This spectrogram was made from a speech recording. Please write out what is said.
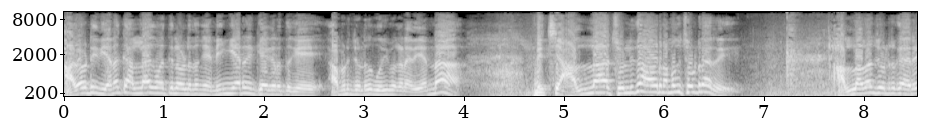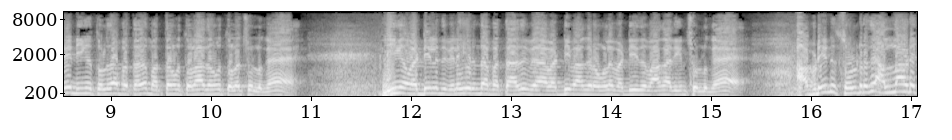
அதோட இது எனக்கு அல்லாஹ் மத்தியில் உள்ளதுங்க. நீங்க யாருங்க கேட்கறதுக்கு அப்படின்னு சொல்றதுக்கு உரிமை கிடையாது. ஏன்னா நிச்சயம் அல்லாஹ் சொல்லி தான் அவர் நமக்கு சொல்றாரு. அல்லாஹ் தான் சொல்லிருக்காரு. நீங்க தொழுதா பத்தாது மத்தவங்க தொழாதவங்க தொலை சொல்லுங்க. நீங்க வட்டியில இருந்து விலகி இருந்தா பத்தாது வட்டி வாங்குறவங்கள வட்டி இது வாங்காதீங்கன்னு சொல்லுங்க. அப்படின்னு சொல்றது அல்லாவுடைய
